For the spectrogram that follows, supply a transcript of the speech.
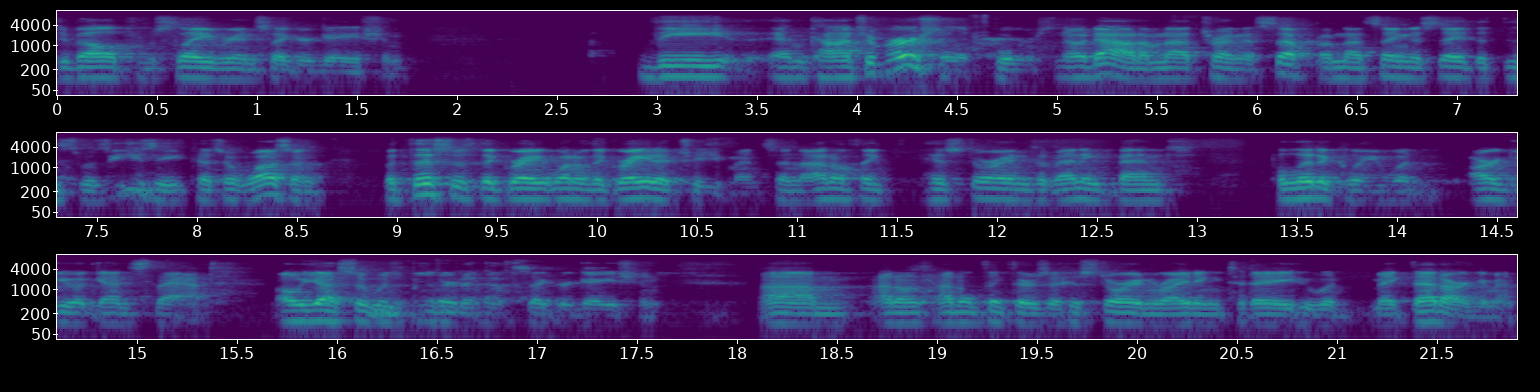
developed from slavery and segregation. The and controversial, of course, no doubt. I'm not trying to separate. I'm not saying to say that this was easy because it wasn't. But this is the great one of the great achievements, and I don't think historians of any bent politically would argue against that. Oh yes, it was better to have segregation. Um, I don't. I don't think there's a historian writing today who would make that argument.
